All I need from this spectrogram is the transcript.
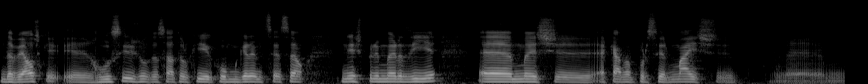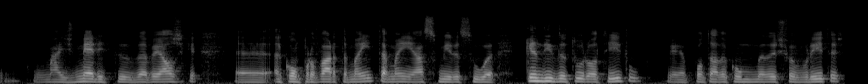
da Bélgica. A Rússia junta-se à Turquia como grande exceção neste primeiro dia, eh, mas eh, acaba por ser mais, eh, mais mérito da Bélgica a comprovar também, também a assumir a sua candidatura ao título, é apontada como uma das favoritas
